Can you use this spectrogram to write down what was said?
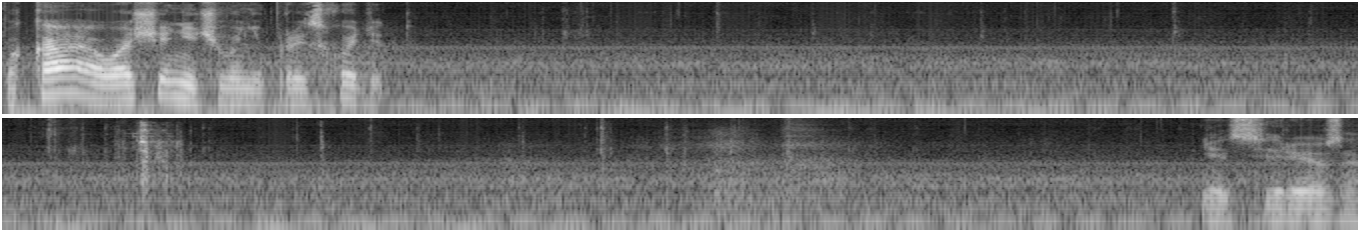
Пока вообще ничего не происходит. Нет, серьезно.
